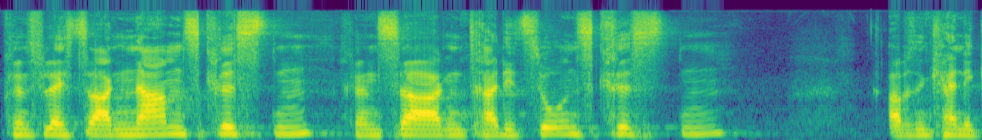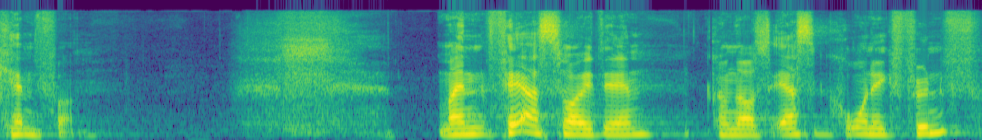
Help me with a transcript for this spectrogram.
können vielleicht sagen Namenschristen, können sagen Traditionschristen, aber sind keine Kämpfer. Mein Vers heute kommt aus 1. Chronik 5,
